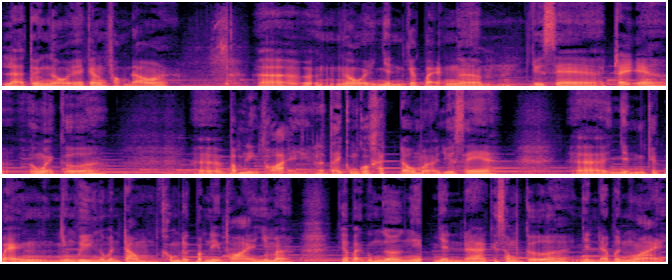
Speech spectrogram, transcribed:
là tôi ngồi ở căn phòng đó à, ngồi nhìn các bạn à, giữ xe trẻ ở ngoài cửa à, bấm điện thoại là tại cũng có khách đâu mà giữ xe. À, nhìn các bạn nhân viên ở bên trong không được bấm điện thoại nhưng mà các bạn cũng ngơ ngác nhìn ra cái sông cửa nhìn ra bên ngoài.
